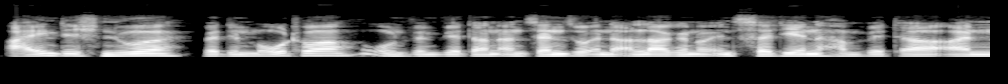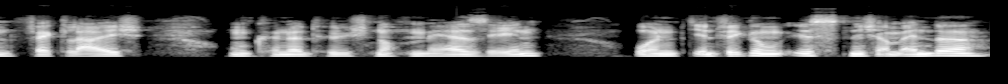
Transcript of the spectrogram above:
eigentlich nur über den Motor. Und wenn wir dann einen Sensor in der Anlage noch installieren, haben wir da einen Vergleich und können natürlich noch mehr sehen. Und die Entwicklung ist nicht am Ende.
